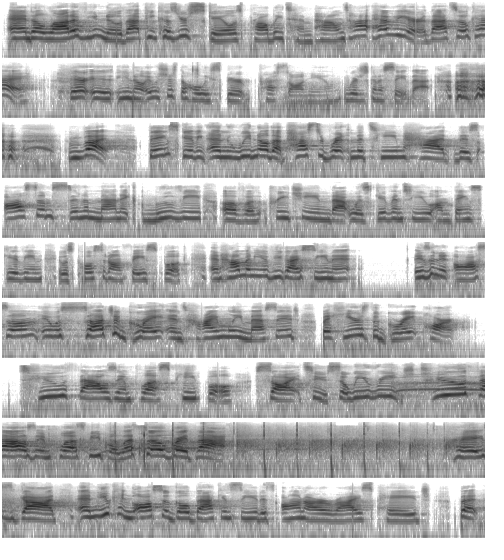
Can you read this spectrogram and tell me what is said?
And a lot of you know that because your scale is probably 10 pounds heavier. That's okay. There is, you know, it was just the Holy Spirit pressed on you. We're just going to say that. but Thanksgiving, and we know that Pastor Brent and the team had this awesome cinematic movie of a preaching that was given to you on Thanksgiving. It was posted on Facebook. And how many of you guys seen it? Isn't it awesome? It was such a great and timely message. But here's the great part 2,000 plus people saw it too. So we reached 2,000 plus people. Let's celebrate that. Praise God. And you can also go back and see it. It's on our Rise page. But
